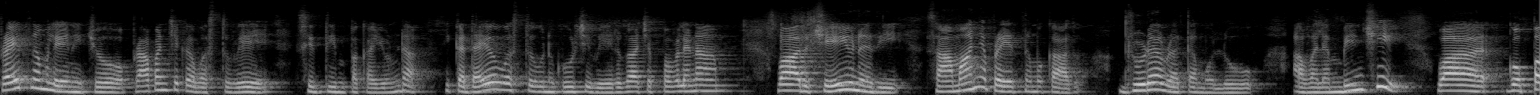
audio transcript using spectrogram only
ప్రయత్నము లేనిచో ప్రాపంచిక వస్తువే సిద్ధింపకయుండ ఇక దైవ వస్తువును గూర్చి వేరుగా చెప్పవలనా? వారు చేయునది సామాన్య ప్రయత్నము కాదు దృఢవ్రతములు. అవలంబించి వా గొప్ప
